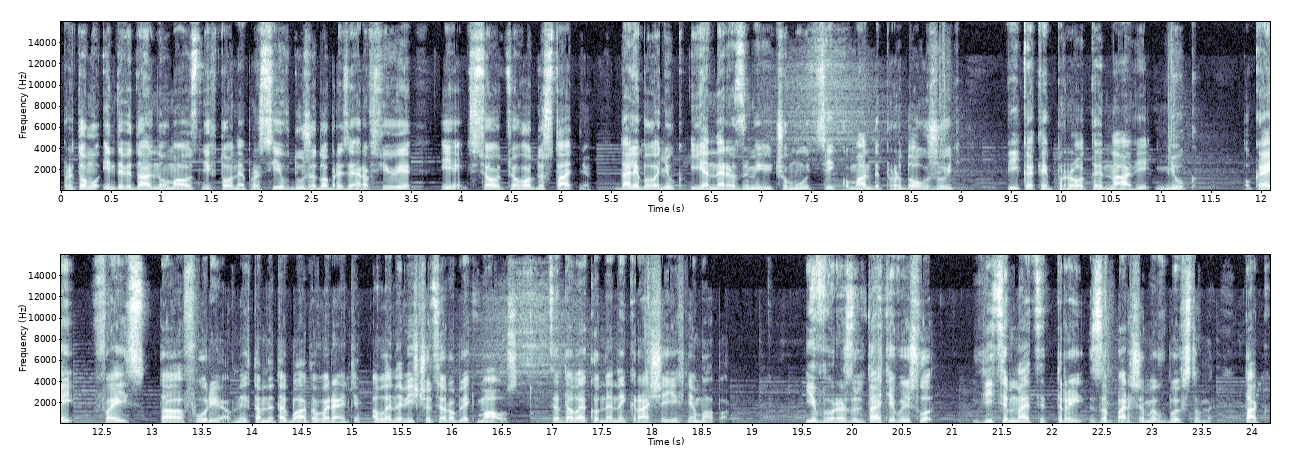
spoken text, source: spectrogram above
При тому індивідуально в Маус ніхто не просів, дуже добре зіграв Сьюї, і все, цього достатньо. Далі була нюк, і я не розумію, чому ці команди продовжують пікати проти Наві нюк. Окей, Фейс та Фурія. В них там не так багато варіантів. Але навіщо це роблять Маус? Це далеко не найкраща їхня мапа. І в результаті вийшло 18-3 за першими вбивствами. Так,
